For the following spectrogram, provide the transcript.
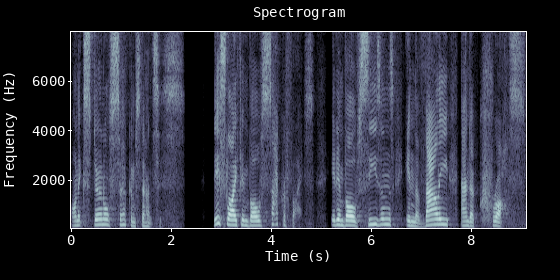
on external circumstances. This life involves sacrifice, it involves seasons in the valley and a cross.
